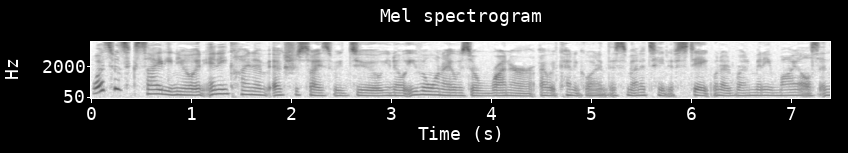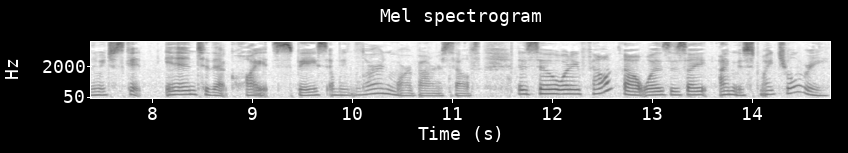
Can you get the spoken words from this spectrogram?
what's what's exciting, you know, in any kind of exercise we do, you know, even when I was a runner, I would kind of go into this meditative state when I'd run many miles, and then we just get into that quiet space and we learn more about ourselves. And so what I found out was is I I missed my jewelry.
